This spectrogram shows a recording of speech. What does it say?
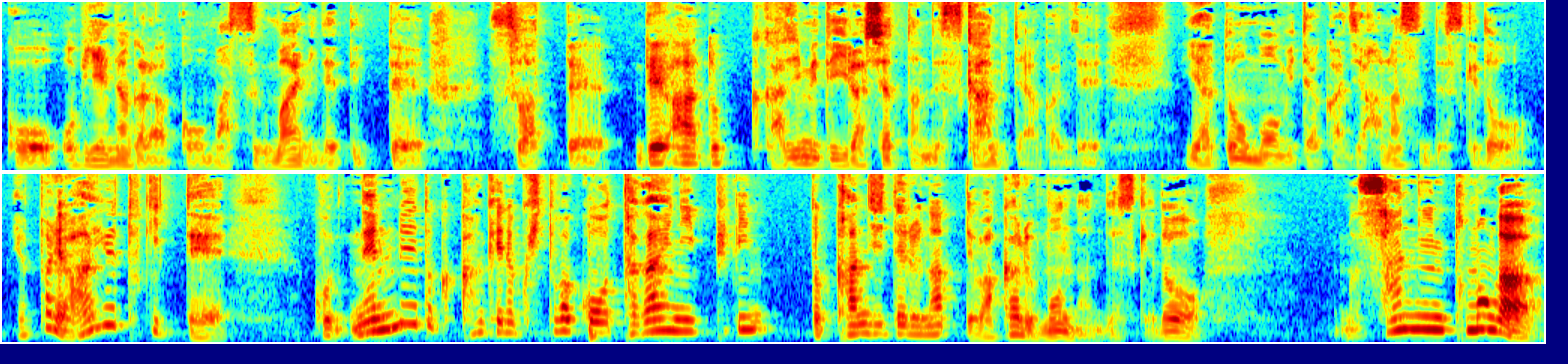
こう、怯えながら、こう、まっすぐ前に出て行って、座って、で、あ、どっか初めていらっしゃったんですか？みたいな感じで、いや、どうも、みたいな感じで話すんですけど、やっぱりああいう時って、こう、年齢とか関係なく人はこう、互いにピピンと感じてるなってわかるもんなんですけど、3人ともが、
